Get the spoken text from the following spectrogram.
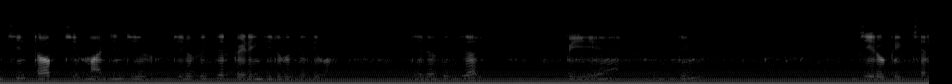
margin top margin zero zero pixel padding zero pixel দিব zero pixel padding zero pixel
